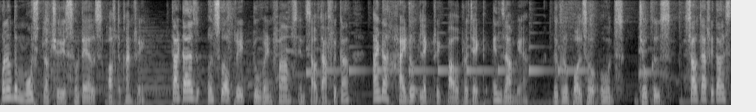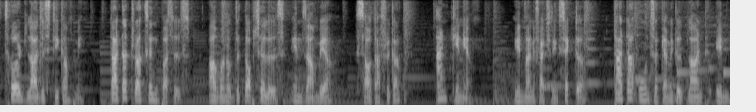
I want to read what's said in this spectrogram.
one of the most luxurious hotels of the country. Tatas also operate two wind farms in South Africa and a hydroelectric power project in Zambia. The group also owns Joekels, South Africa's third largest tea company. Tata trucks and buses are one of the top sellers in Zambia, South Africa, and Kenya. In manufacturing sector, Tata owns a chemical plant in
